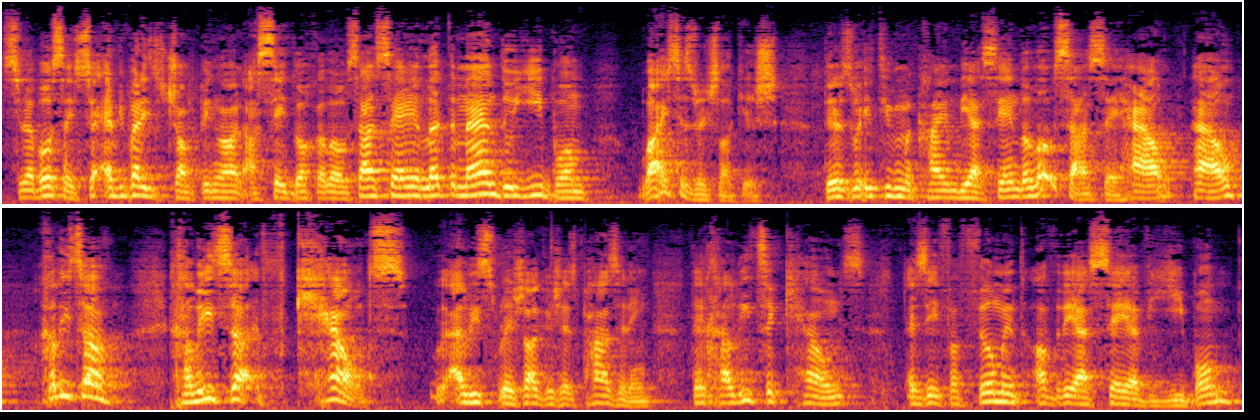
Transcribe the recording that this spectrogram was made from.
So, so everybody's jumping on Asay Dochalos Asay, let the man do Yibum. Why says Rish Lakish? There's way to Makayim the and the Lo Sase. How? How? Chalitza. Chalitza counts, at least Rish Lakish is positing, that Chalitza counts as a fulfillment of the Asay of Yibum,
